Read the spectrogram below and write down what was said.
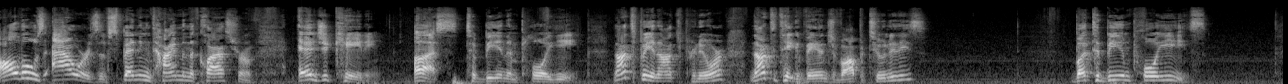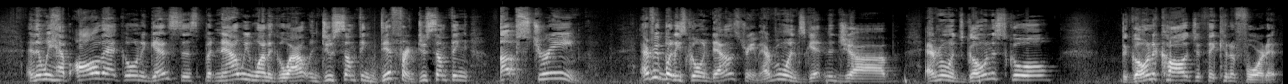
All those hours of spending time in the classroom educating us to be an employee, not to be an entrepreneur, not to take advantage of opportunities, but to be employees. And then we have all that going against us, but now we want to go out and do something different, do something upstream. Everybody's going downstream. Everyone's getting a job. Everyone's going to school. They're going to college if they can afford it.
